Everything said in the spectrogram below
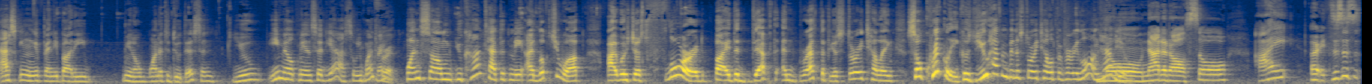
asking if anybody you know wanted to do this and you emailed me and said yeah so we went for it once um, you contacted me i looked you up i was just floored by the depth and breadth of your storytelling so quickly because you haven't been a storyteller for very long have you No, not at all. So I. All right, this is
